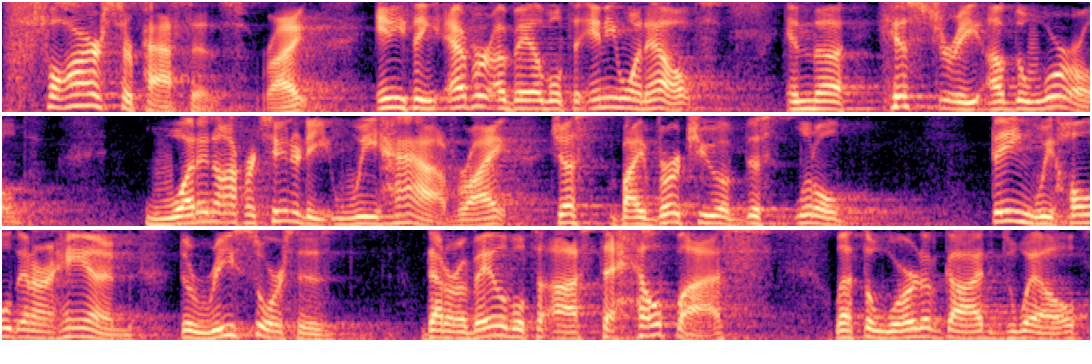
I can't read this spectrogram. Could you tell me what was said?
far surpasses, right? Anything ever available to anyone else in the history of the world. What an opportunity we have, right? Just by virtue of this little thing we hold in our hand, the resources that are available to us to help us let the Word of God dwell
